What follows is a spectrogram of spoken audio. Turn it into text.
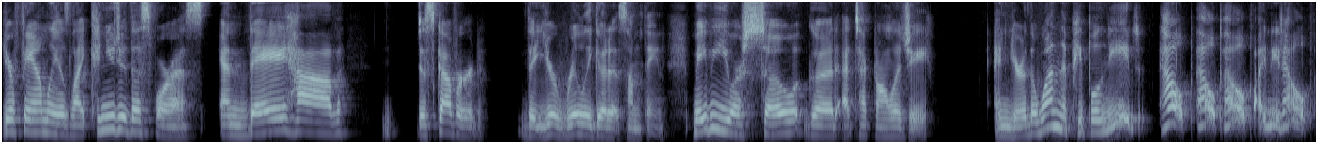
Your family is like, can you do this for us? And they have discovered that you're really good at something. Maybe you are so good at technology and you're the one that people need help, help, help. I need help.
